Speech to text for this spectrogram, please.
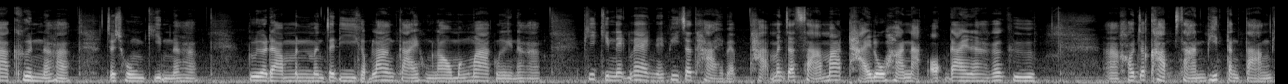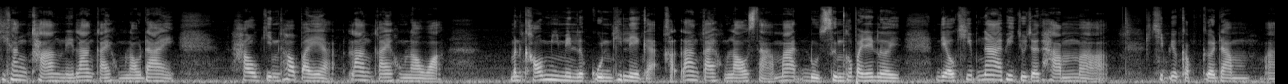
มากขึ้นนะคะ จะชงกินนะคะ เกลือดำมันมันจะดีกับร่างกายของเรามากๆเลยนะคะ พี่กินแรกๆเนี่ยพี่จะถ่ายแบบมันจะสามารถถ่ายโลหะหนักออกได้นะคะก็คืออเขาจะขับสารพิษต่างๆ ที่ข้างๆในร่างกายของเราได้เรากินเข้าไปอะร่างกายของเราอะมันเขามีเมลกุลที่เล็กอะร่างกายของเราสามารถดูดซึมเข้าไปได้เลย เดี๋ยวคลิปหน้าพี่จูจะทำ คลิปเกี่ยวกับเกลือดำอ่า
